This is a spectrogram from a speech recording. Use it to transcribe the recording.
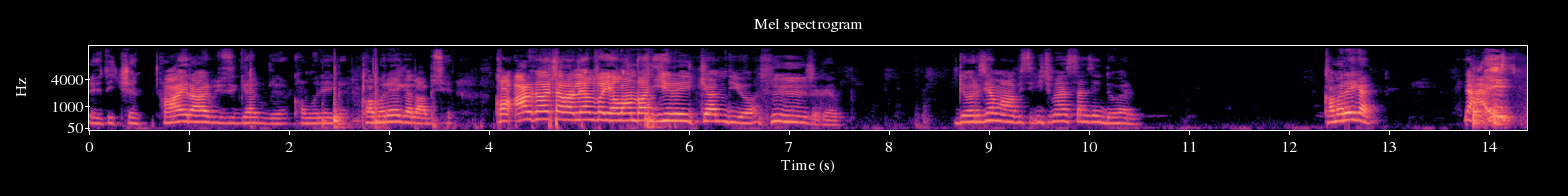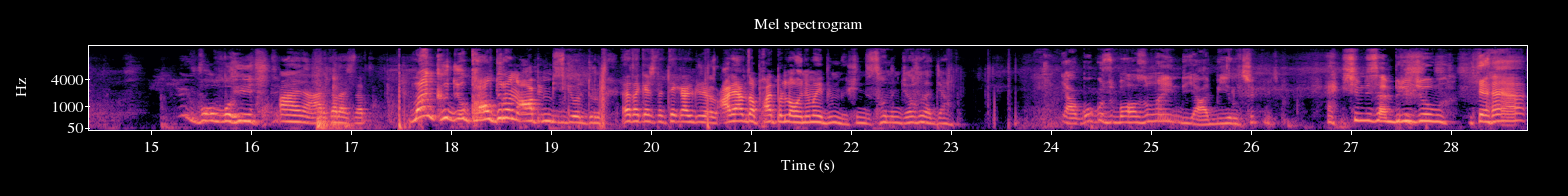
Evet için. Hayır abisi gel buraya. Kameraya gel. Kameraya gel abisi. Ka- Arkadaşlar Ali Hamza yalandan yere içeceğim diyor. Şaka yap. Göreceğim abisi. İçmezsen seni döverim. Kameraya gel. Ya iç. Vallahi içtim. Aynen arkadaşlar. Lan kızı kaldıran abim bizi öldürür. Evet arkadaşlar tekrar görüyoruz. Ali Hamza Piper'la oynamayı bilmiyor. Şimdi sonuncu olacağım. Ya kokusu boğazıma indi ya. Bir yıl çıkmayacak. Şimdi sen birinci olma.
